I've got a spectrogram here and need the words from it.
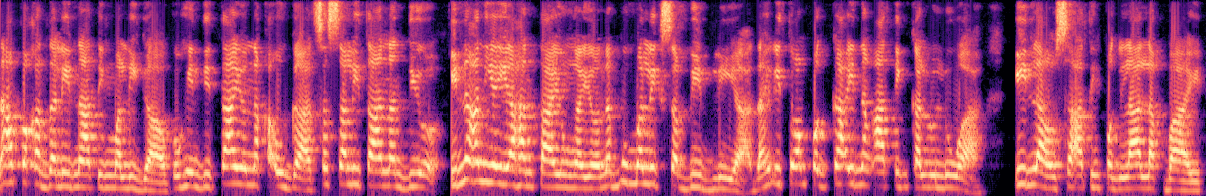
napakadali nating maligaw kung hindi tayo nakaugat sa salita ng Diyos. Inaanyayahan tayo ngayon na bumalik sa Biblia dahil ito ang pagkain ng ating kaluluwa, ilaw sa ating paglalakbay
